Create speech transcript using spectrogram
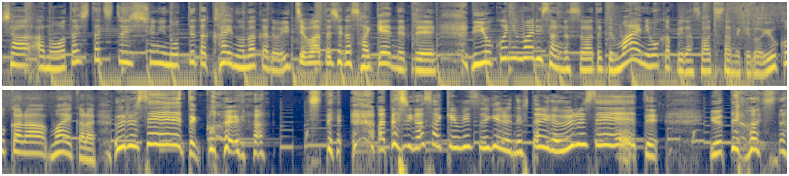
車あの私たちと一緒に乗ってた回の中では一番私が叫んでてで横にマリさんが座ってて前にオカピが座ってたんだけど横から前から「うるせえ!」って声がして 私が叫びすぎるんで2人が「うるせえ!」って言ってました っ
